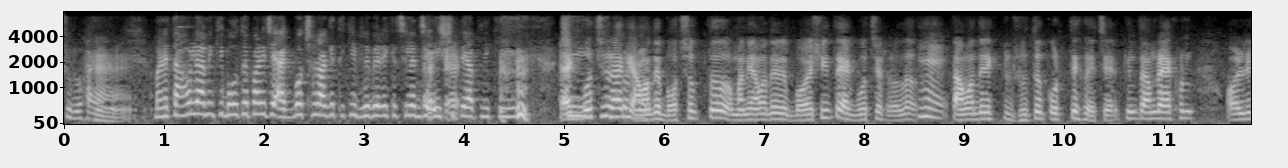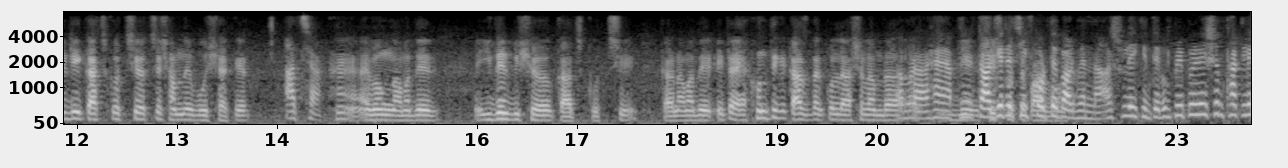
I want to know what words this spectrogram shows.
শুরু হয়। হ্যাঁ। মানে তাহলে আমি কি বলতে পারি যে এক বছর আগে থেকে ভেবে রেখেছিলেন যে এই শীতে আপনি কি এক বছর আগে আমাদের বছর তো মানে আমাদের বয়সই তো এক বছর হলো। হ্যাঁ। তা আমাদের একটু দ্রুত করতে হয়েছে। কিন্তু আমরা এখন অলরেডি কাজ করছি হচ্ছে সামনের বৈশাখের। আচ্ছা। হ্যাঁ এবং আমাদের ঈদের বিষয়েও কাজ করছি কারণ আমাদের এটা এখন থেকে কাজ না করলে আসলে আমরা আমরা হ্যাঁ আপনি টার্গেট অ্যাচিভ করতে পারবেন না আসলেই কিন্তু এবং প্রিপারেশন থাকলে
